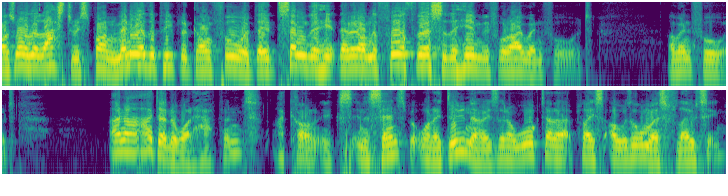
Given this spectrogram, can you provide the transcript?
I was one of the last to respond. Many other people had gone forward. They'd sung the hymn. They were on the fourth verse of the hymn before I went forward. I went forward. And I, I don't know what happened. I can't, in a sense, but what I do know is that I walked out of that place, I was almost floating.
